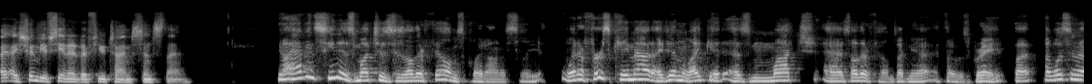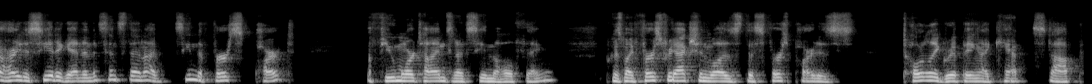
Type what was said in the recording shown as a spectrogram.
I assume you've seen it a few times since then. You know, I haven't seen it as much as his other films, quite honestly. When it first came out, I didn't like it as much as other films. I mean, I thought it was great, but I wasn't in a hurry to see it again. And since then, I've seen the first part a few more times and I've seen the whole thing because my first reaction was this first part is totally gripping. I can't stop.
